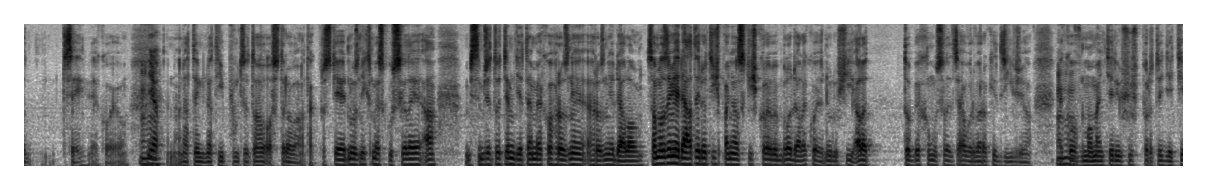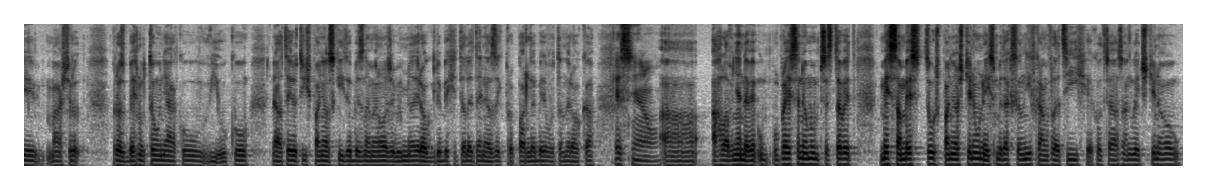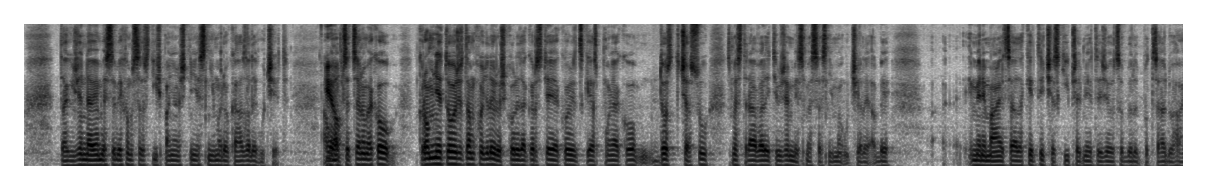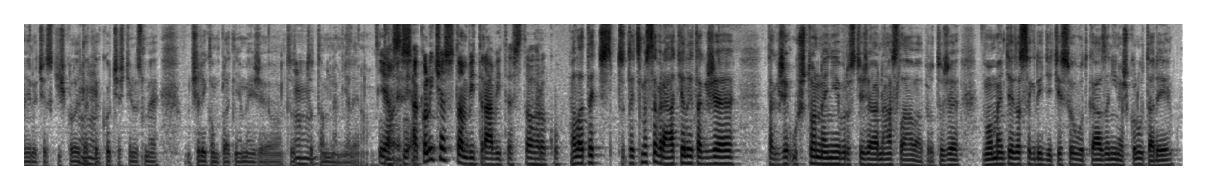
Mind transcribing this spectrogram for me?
tři, jako jo, Jo. na, na té na tý půlce toho ostrova. Tak prostě jednu z nich jsme zkusili a myslím, že to těm dětem jako hrozně, hrozně dalo. Samozřejmě dát je do té španělské školy by bylo daleko jednodušší, ale to bychom museli třeba o dva roky dřív, že jo. Mm-hmm. Jako v momentě, kdy už, už pro ty děti máš rozběhnutou nějakou výuku, dáte do té španělské, to by znamenalo, že by měli rok, kdyby chytali ten jazyk, propadli by o ten rok. A, Jasně, no. a, a hlavně nevím, úplně se neumím představit, my sami s tou španělštinou nejsme tak silní v kramflecích, jako třeba s angličtinou, takže nevím, jestli bychom se v té španělštině s nimi dokázali učit. A ono přece jenom jako, kromě toho, že tam chodili do školy, tak prostě jako vždycky aspoň jako dost času jsme strávili tím, že my jsme se s nimi učili, aby i minimálně třeba taky ty český předměty, že jo, co byly potřeba dohánět do české školy, mm-hmm. tak jako češtinu jsme učili kompletně my, že jo, to, mm-hmm. to tam neměli. No. Jasně. No, A kolik času tam vytrávíte z toho roku? Ale teď, teď jsme se vrátili, takže takže už to není prostě žádná sláva, protože v momentě zase, kdy děti jsou odkázané na školu tady,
